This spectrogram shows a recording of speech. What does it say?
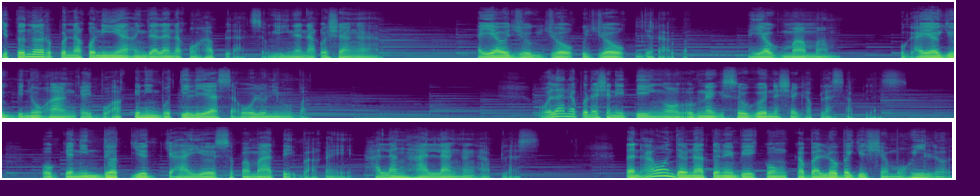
Gitunor po na ko niya ang dala na kong haplas ug ingnan ako siya nga ayaw jog joke joke dira ba. Ayaw mamam ug ayaw yung binuang kay buak kining botilya sa ulo nimo ba. Wala na po na siya ni tingog ug nagsugod na siya haplas-haplas. Ug kanindot yud kaayo sa pamati ba kay halang-halang ang haplas. Tanawon daw nato ni Bi kung kabalo ba gyud siya muhilot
